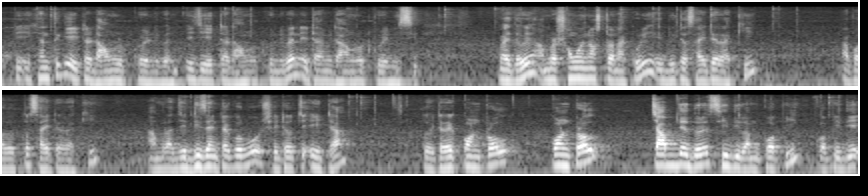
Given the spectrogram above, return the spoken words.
আপনি এখান থেকে এটা ডাউনলোড করে নেবেন। এই যে এটা ডাউনলোড করে নেবেন, এটা আমি ডাউনলোড করে নিছি। বাই দেবে আমরা সময় নষ্ট না করি, এই দুইটা সাইডে রাখি, আপাতত সাইডে রাখি। আমরা যে ডিজাইনটা করব সেটা হচ্ছে এইটা। তো এটারে কন্ট্রোল কন্ট্রোল চাপ দিয়ে ধরে সি দিলাম কপি কপি দিয়ে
